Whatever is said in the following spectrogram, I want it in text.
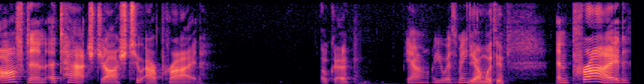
often attached josh to our pride Okay. yeah are you with me Yeah, I'm with you. And pride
